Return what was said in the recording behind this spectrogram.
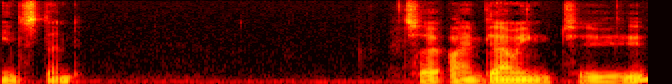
instant. So I'm going to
